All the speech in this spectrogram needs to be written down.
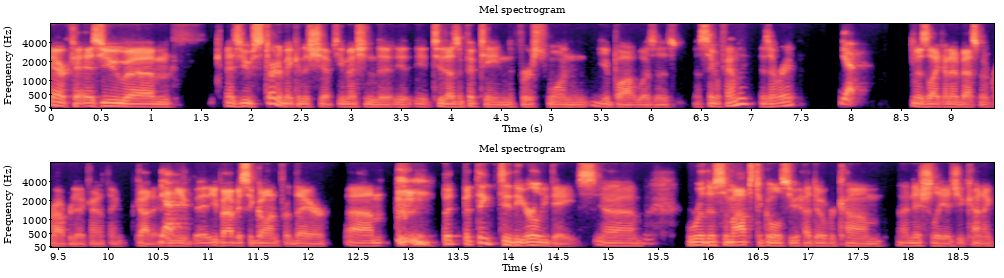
Erica as you um as you started making the shift you mentioned the 2015 the first one you bought was a, a single family? Is that right? Yep it was like an investment property, that kind of thing. Got it. Yeah. And you've, you've obviously gone for there. Um, but but think to the early days. Um, mm-hmm. Were there some obstacles you had to overcome initially as you kind of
